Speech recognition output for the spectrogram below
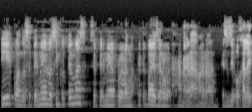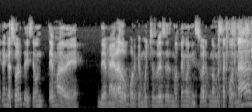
y cuando se terminen los cinco temas, se termina el programa. ¿Qué te parece, Robert? Ah, me agrada, me agrada. Eso sí, ojalá y tenga suerte y sea un tema de, de mi agrado, porque muchas veces no tengo ni suerte, no me saco nada.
